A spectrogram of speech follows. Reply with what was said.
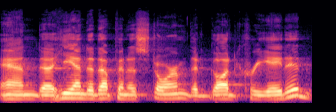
and uh, he ended up in a storm that God created.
